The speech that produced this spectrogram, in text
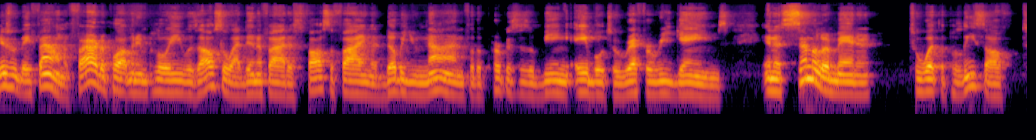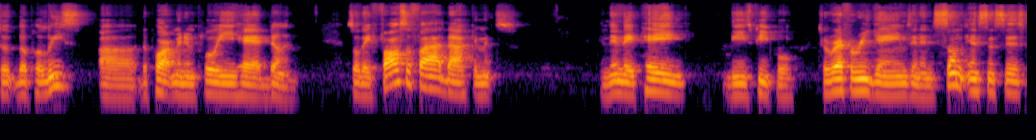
Here's what they found a fire department employee was also identified as falsifying a W 9 for the purposes of being able to referee games in a similar manner to what the police off to the police uh, department employee had done. So they falsified documents and then they paid these people to referee games. And in some instances,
